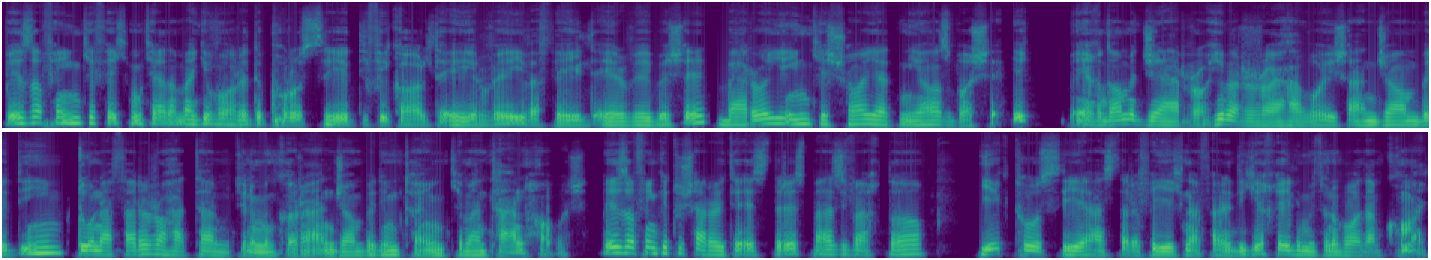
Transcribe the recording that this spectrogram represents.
به اضافه اینکه فکر می‌کردم اگه وارد پروسه difficult airway و failed airway بشه برای اینکه شاید نیاز باشه یک اقدام جراحی برای راه هواییش انجام بدیم. دو نفره راحت تر می‌تونیم این کار رو انجام بدیم تا اینکه من تنها باشم. به اضافه اینکه تو شرایط استرس بعضی وقتا یک توصیه از طرف یک نفر دیگه خیلی می‌تونه به آدم کمک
